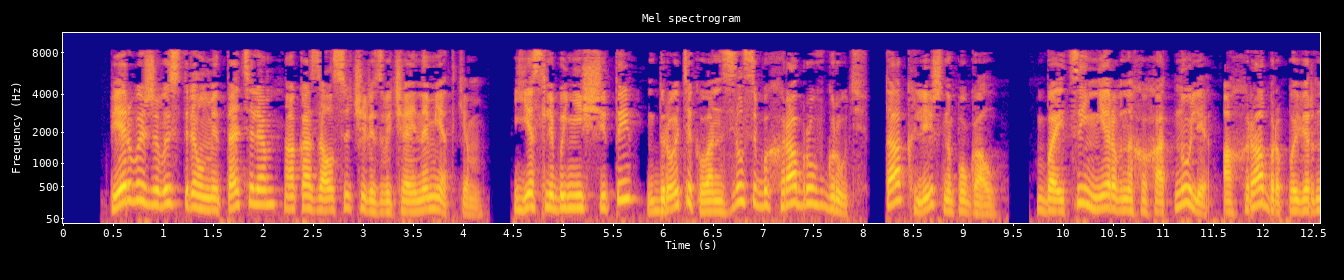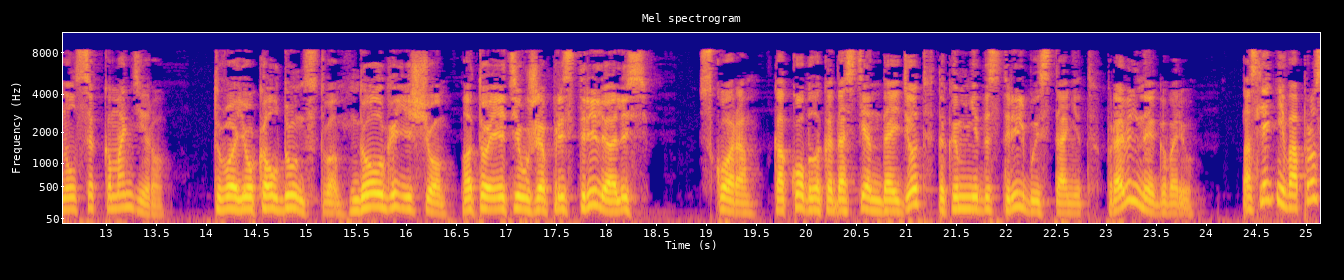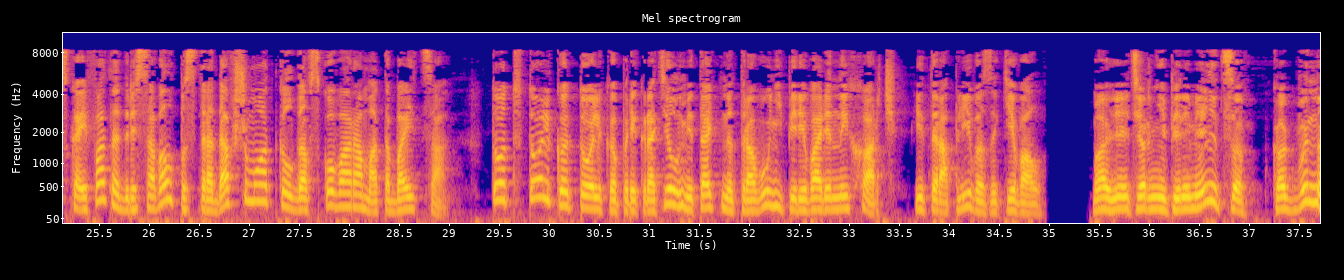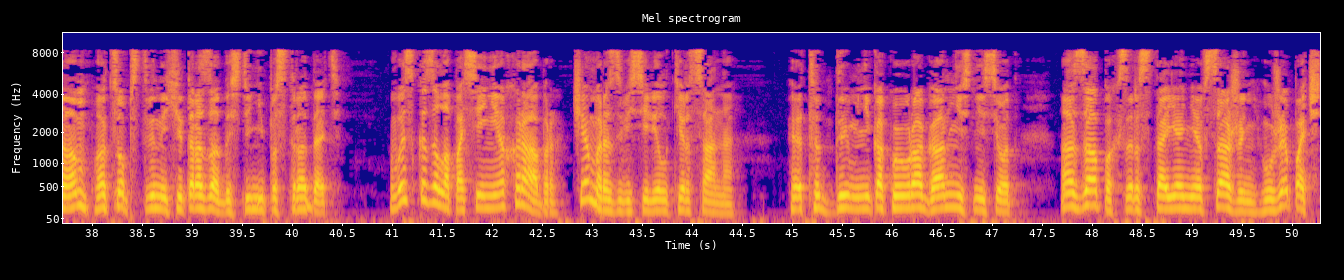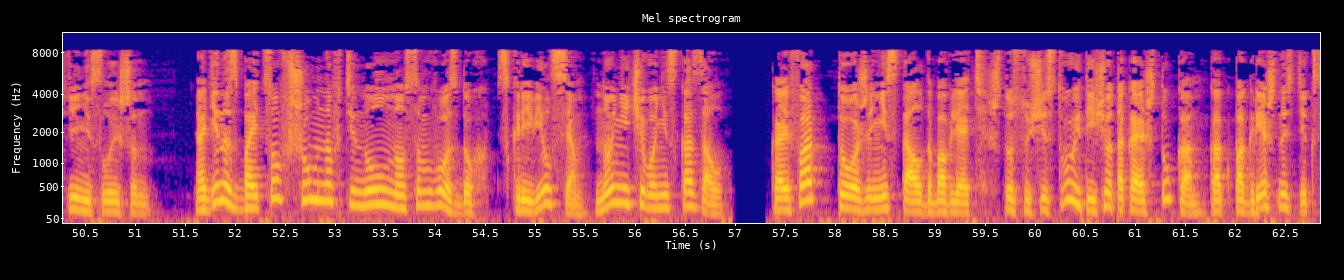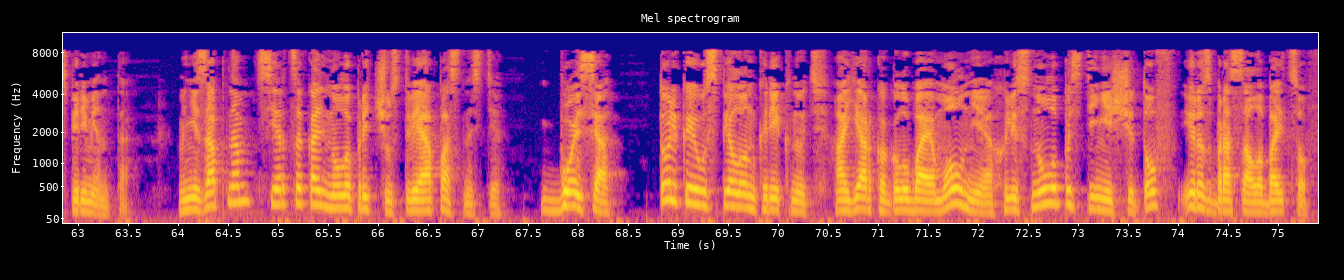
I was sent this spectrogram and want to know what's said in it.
Первый же выстрел метателя оказался чрезвычайно метким. Если бы не щиты, дротик вонзился бы храбру в грудь. Так лишь напугал. Бойцы нервно хохотнули, а храбро повернулся к командиру. «Твое колдунство! Долго еще, а то эти уже пристрелялись!» «Скоро. Как облако до стен дойдет, так им не до стрельбы станет. Правильно я говорю?» Последний вопрос Кайфат адресовал пострадавшему от колдовского аромата бойца. Тот только-только прекратил метать на траву непереваренный харч и торопливо закивал. «А ветер не переменится?» Как бы нам от собственной хитрозадости не пострадать. Высказал опасение храбр, чем развеселил Кирсана. Этот дым никакой ураган не снесет, а запах с расстояния в сажень уже почти не слышен. Один из бойцов шумно втянул носом воздух, скривился, но ничего не сказал. Кайфат тоже не стал добавлять, что существует еще такая штука, как погрешность эксперимента. Внезапно сердце кольнуло предчувствие опасности. «Бойся!» Только и успел он крикнуть, а ярко-голубая молния хлестнула по стене щитов и разбросала бойцов.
